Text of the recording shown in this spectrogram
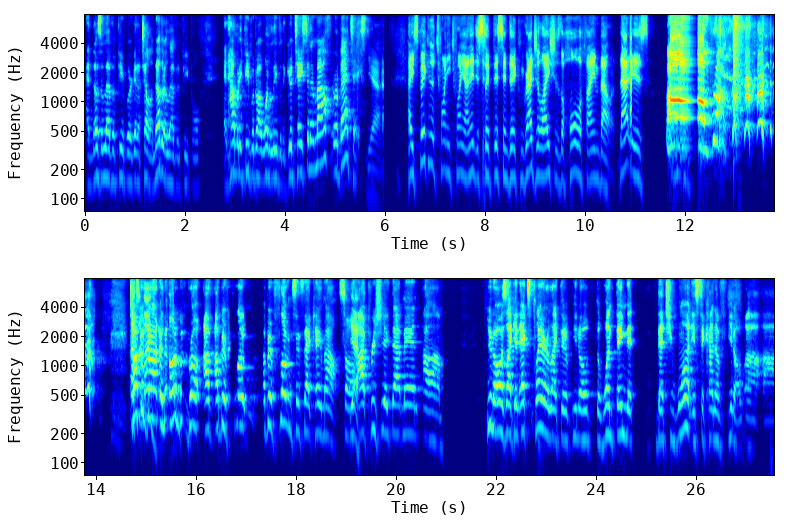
and those eleven people are going to tell another eleven people. And how many people do I want to leave with a good taste in their mouth or a bad taste? Yeah. Hey, speaking of 2020, I need to slip this in, dude. Congratulations, the Hall of Fame ballot. That is. Oh, bro. Talk about an un- bro. I've, I've been floating. I've been floating since that came out. So yeah. I appreciate that, man. Um, you know, as like an ex-player, like the you know the one thing that that you want is to kind of you know uh, uh,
